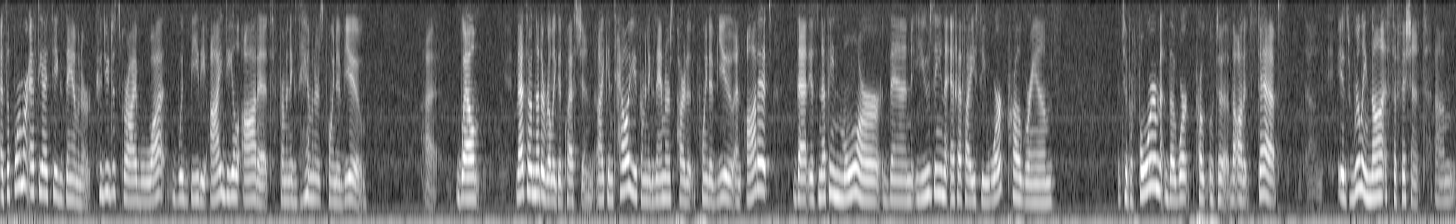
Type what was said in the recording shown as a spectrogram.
As a former FDIC examiner, could you describe what would be the ideal audit from an examiner's point of view? Uh, well, that's another really good question. I can tell you from an examiner's part of, point of view, an audit that is nothing more than using the FFIEC work programs to perform the work pro- to the audit steps um, is really not sufficient. Um,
